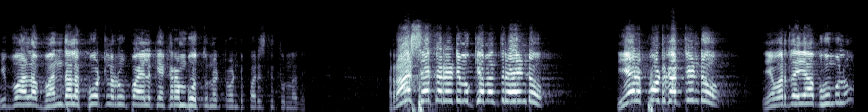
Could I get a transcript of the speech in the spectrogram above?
ఇవాళ వందల కోట్ల రూపాయలకు ఎకరం పోతున్నటువంటి పరిస్థితి ఉన్నది. రాజశేఖర రెడ్డి ముఖ్యమంత్రి అయిండు. ఎయిర్పోర్ట్ కట్టిండు. ఎవరిదయ్యా భూములు?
